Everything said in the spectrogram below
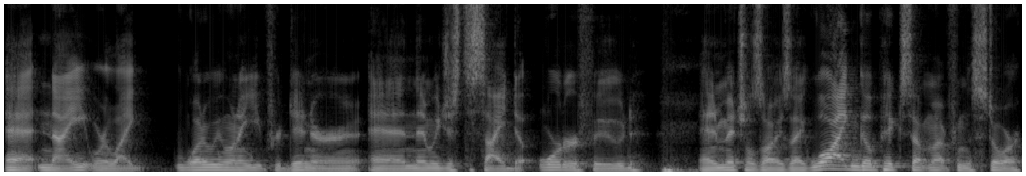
at night we're like, what do we want to eat for dinner? And then we just decide to order food. And Mitchell's always like, well, I can go pick something up from the store.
